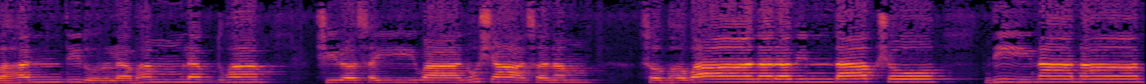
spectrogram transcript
वहन्ति दुर्लभम् लब्ध्वा शिरसैवानुशासनम्। स भवानरविन्दाक्षो दीनानामीशमानिनाम्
